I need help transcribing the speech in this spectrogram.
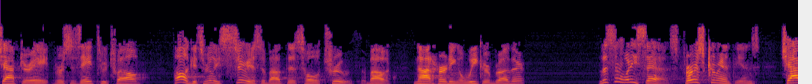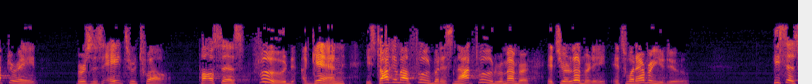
chapter 8, verses 8 through 12, Paul gets really serious about this whole truth, about not hurting a weaker brother. Listen to what he says. 1 Corinthians chapter 8, verses 8 through 12. Paul says, food, again, he's talking about food, but it's not food. Remember, it's your liberty. It's whatever you do. He says,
